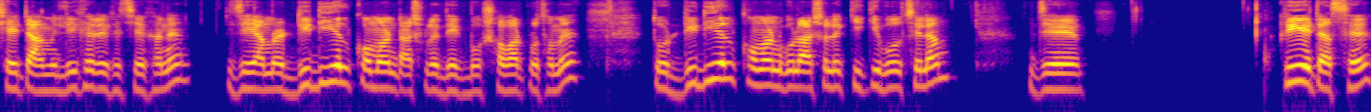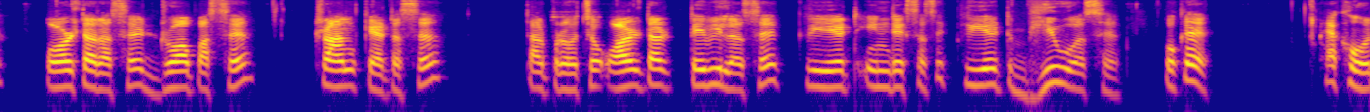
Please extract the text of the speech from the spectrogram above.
সেটা আমি লিখে রেখেছি এখানে যে আমরা ডিডিএল কমান্ড আসলে দেখব সবার প্রথমে। তো ডিডিএল কমান্ডগুলো আসলে কি কি বলছিলাম? যে ক্রিয়েট আছে অল্টার আছে ড্রপ আছে ট্রান ক্যাট আছে, তারপরে হচ্ছে অল্টার টেবিল আছে ক্রিয়েট ইন্ডেক্স আছে ক্রিয়েট ভিউ আছে ওকে এখন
